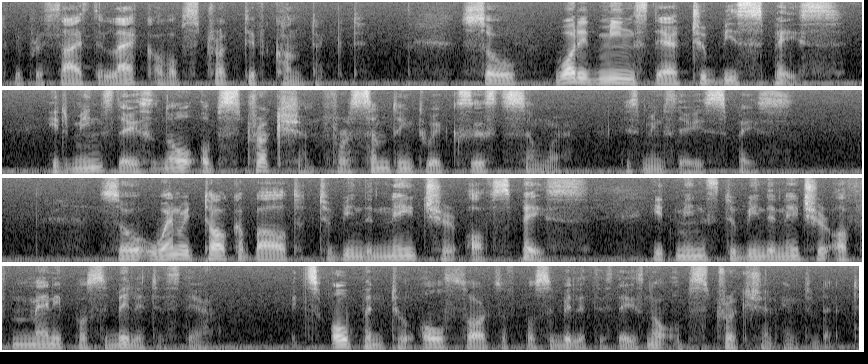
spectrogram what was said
To be precise, the lack of obstructive contact. So, what it means there to be space, it means there is no obstruction for something to exist somewhere. This means there is space. So, when we talk about to be in the nature of space, it means to be in the nature of many possibilities there it's open to all sorts of possibilities. There is no obstruction into that.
